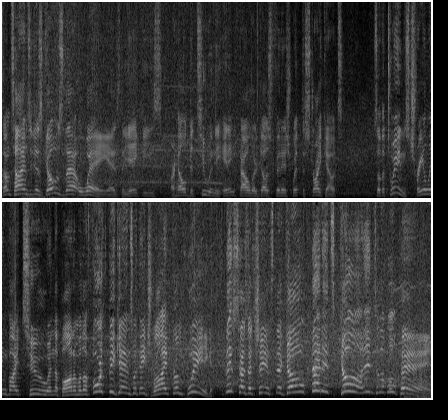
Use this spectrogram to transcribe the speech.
Sometimes it just goes that way as the Yankees are held to two in the inning. Fowler does finish with the strikeouts. So the Twins trailing by two and the bottom of the fourth begins with a drive from Puig. This has a chance to go and it's gone into the bullpen.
